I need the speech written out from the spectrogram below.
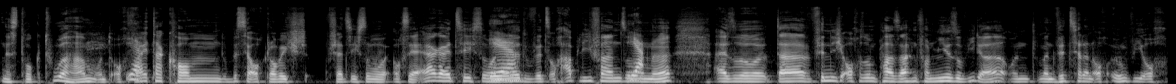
eine Struktur haben und auch weiterkommen. Du bist ja auch, glaube ich, schätze ich so, auch sehr ehrgeizig, so, ne? Du willst auch abliefern, so, ne? Also da finde ich auch so ein paar Sachen von mir so wieder und man will es ja dann auch irgendwie auch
